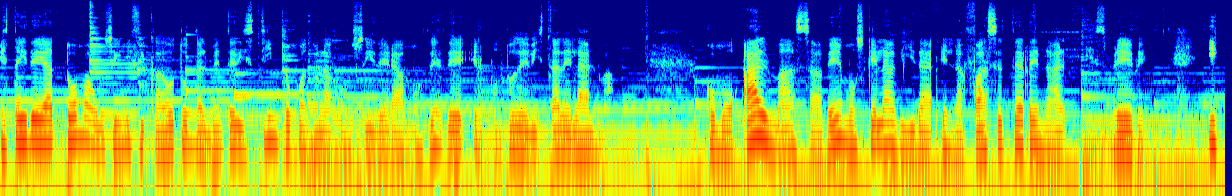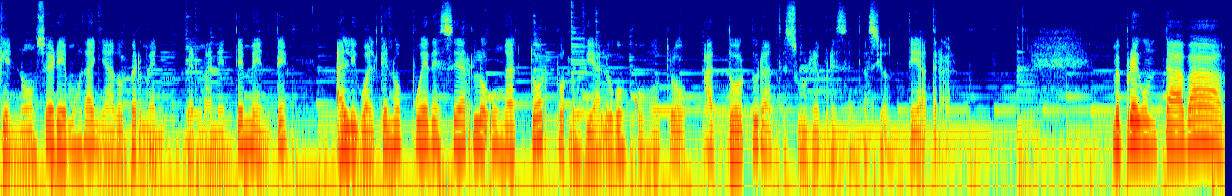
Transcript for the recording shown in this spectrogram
esta idea toma un significado totalmente distinto cuando la consideramos desde el punto de vista del alma. Como alma sabemos que la vida en la fase terrenal es breve y que no seremos dañados permanentemente, al igual que no puede serlo un actor por los diálogos con otro actor durante su representación teatral. Me preguntaba,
